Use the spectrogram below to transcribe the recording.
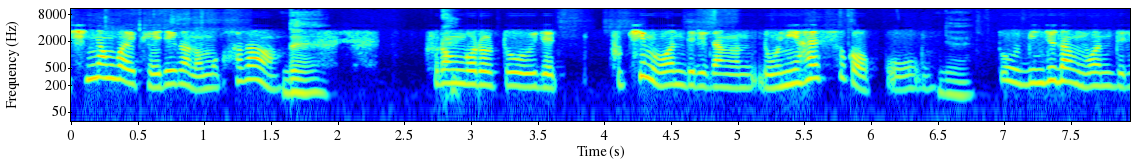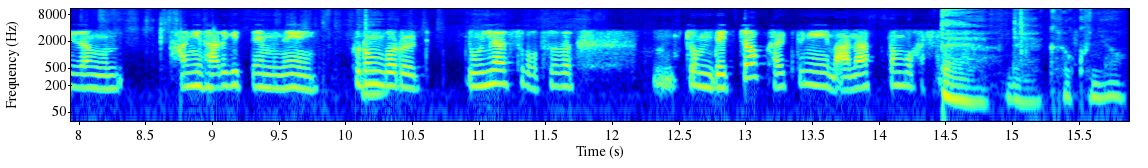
신념과의 괴리가 너무 커서, 네. 그런 거를 또 이제 국힘 의원들이랑은 논의할 수가 없고, 예. 또 민주당 의원들이랑은 당이 다르기 때문에 그런 네. 거를 논의할 수가 없어서 음, 좀 내적 갈등이 많았던 것 같습니다. 네, 네, 그렇군요.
